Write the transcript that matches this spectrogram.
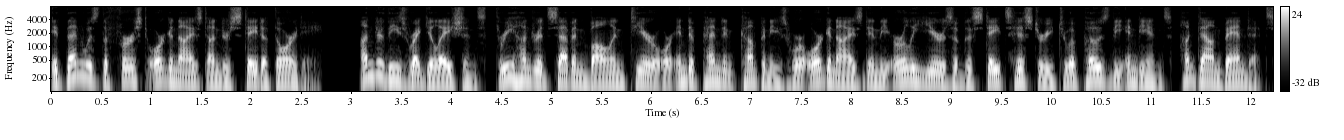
It then was the first organized under state authority. Under these regulations, 307 volunteer or independent companies were organized in the early years of the state's history to oppose the Indians, hunt down bandits,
